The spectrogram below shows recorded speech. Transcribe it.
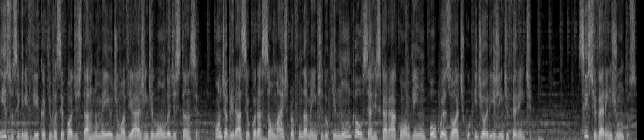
Isso significa que você pode estar no meio de uma viagem de longa distância, onde abrirá seu coração mais profundamente do que nunca ou se arriscará com alguém um pouco exótico e de origem diferente. Se estiverem juntos,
